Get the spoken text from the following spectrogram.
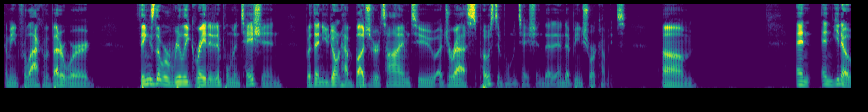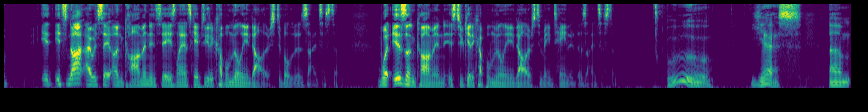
I mean, for lack of a better word, things that were really great at implementation, but then you don't have budget or time to address post implementation that end up being shortcomings. Um, and and you know, it, it's not I would say uncommon in today's landscape to get a couple million dollars to build a design system. What is uncommon is to get a couple million dollars to maintain a design system. Ooh, yes. Um,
